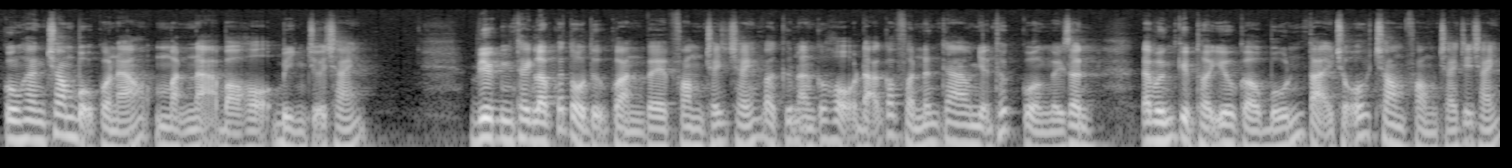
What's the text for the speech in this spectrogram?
cùng hàng trăm bộ quần áo, mặt nạ bảo hộ, bình chữa cháy. Việc thành lập các tổ tự quản về phòng cháy cháy và cứu nạn cứu hộ đã góp phần nâng cao nhận thức của người dân, đáp ứng kịp thời yêu cầu 4 tại chỗ trong phòng cháy chữa cháy.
